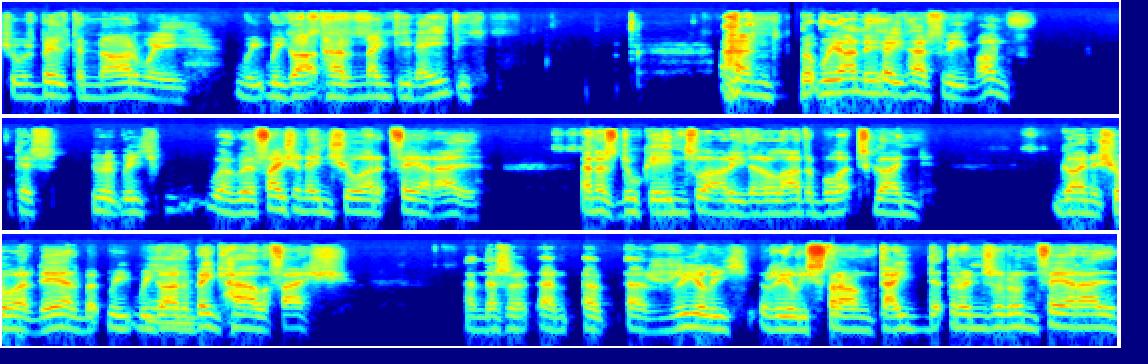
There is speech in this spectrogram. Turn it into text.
she was built in Norway we, we got her in 1980. And but we only had her three months because we, we, we were fishing inshore at Fair Isle. And as Duke Ainslarry, there are a lot of boats going going ashore there, but we, we yeah. got a big haul of fish. And there's a, a, a, really, really strong tide that runs around Fair Isle.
